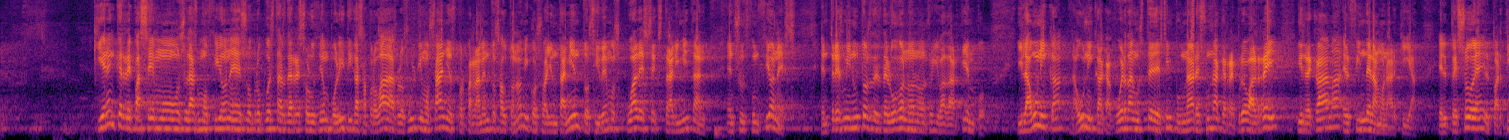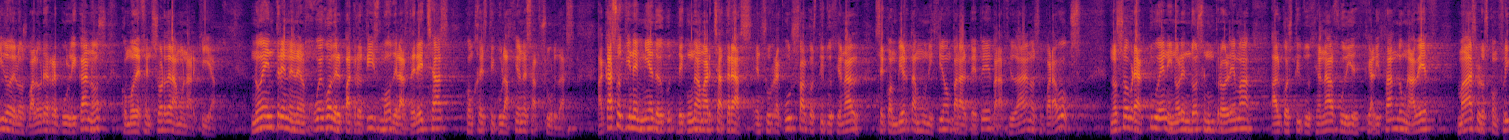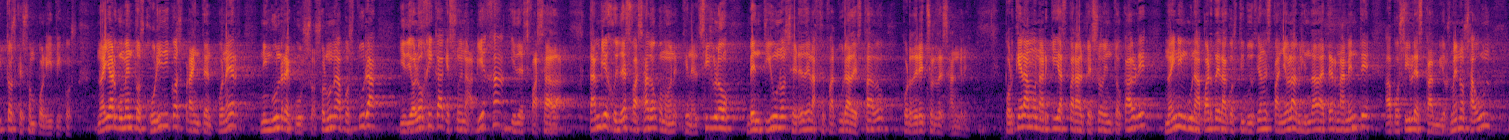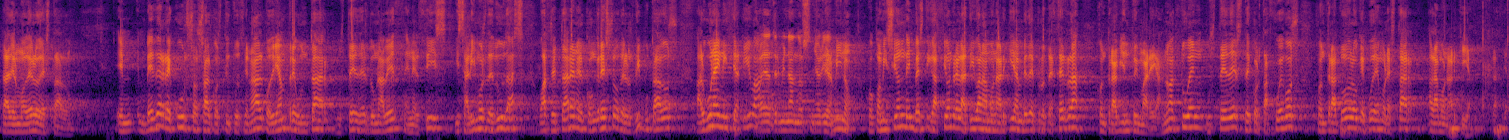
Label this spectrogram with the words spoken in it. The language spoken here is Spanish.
¿Quieren que repasemos las mociones o propuestas de resolución políticas aprobadas los últimos años por parlamentos autonómicos o ayuntamientos y vemos cuáles se extralimitan en sus funciones? En tres minutos, desde luego, no nos iba a dar tiempo. Y la única, la única que acuerdan ustedes impugnar es una que reprueba al rey y reclama el fin de la monarquía. El PSOE, el Partido de los Valores Republicanos, como defensor de la monarquía. No entren en el juego del patriotismo de las derechas con gesticulaciones absurdas. ¿Acaso tienen miedo de que una marcha atrás en su recurso al Constitucional se convierta en munición para el PP, para Ciudadanos o para Vox? No sobreactúen y no le endosen un problema al Constitucional judicializando una vez más los conflictos que son políticos. No hay argumentos jurídicos para interponer ningún recurso, solo una postura ideológica que suena vieja y desfasada tan viejo y desfasado como que en el siglo XXI se herede la jefatura de Estado por derechos de sangre. ¿Por qué la monarquía es para el PSOE intocable? No hay ninguna parte de la Constitución española blindada eternamente a posibles cambios, menos aún la del modelo de Estado en, vez de recursos al Constitucional, podrían preguntar ustedes de una vez en el CIS y salimos de dudas o aceptar en el Congreso de los Diputados alguna iniciativa Vaya terminando, señoría. Termino, o comisión de investigación relativa a la monarquía en vez de protegerla contra viento y marea. No actúen ustedes de cortafuegos contra todo lo que puede molestar a la monarquía. Gracias.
